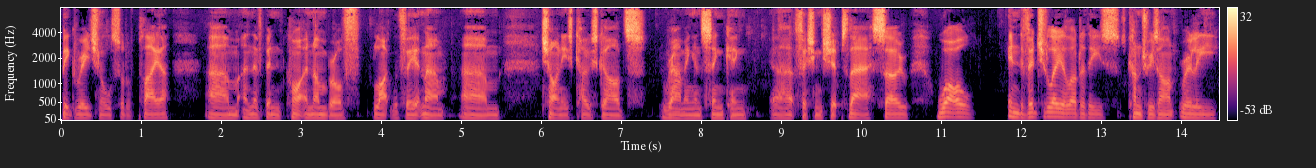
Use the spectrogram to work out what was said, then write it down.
big regional sort of player. Um, and there've been quite a number of, like with Vietnam, um, Chinese coast guards ramming and sinking uh, fishing ships there. So while individually a lot of these countries aren't really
